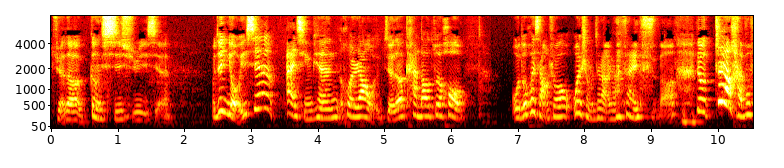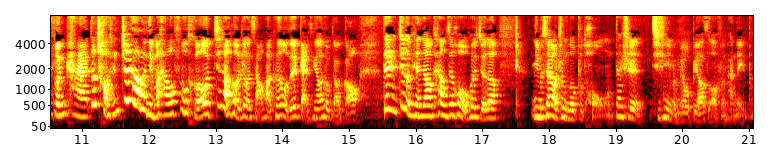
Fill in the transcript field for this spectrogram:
觉得更唏嘘一些。我觉得有一些爱情片会让我觉得看到最后。我都会想说，为什么这两个人要在一起呢？就这样还不分开，都吵成这样了，你们还要复合？我经常会有这种想法，可能我对感情要求比较高。但是这个片子让我看到最后，我会觉得，你们虽然有这么多不同，但是其实你们没有必要走到分开那一步。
